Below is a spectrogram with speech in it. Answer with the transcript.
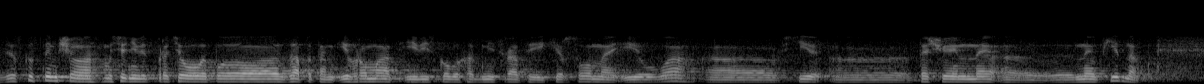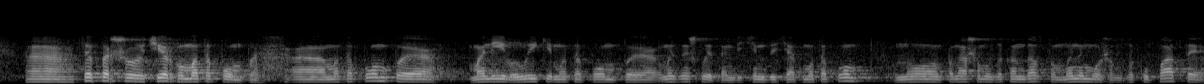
У зв'язку з тим, що ми сьогодні відпрацьовували по запитам і громад, і військових адміністрацій Херсона, і ОВА, е, всі е, те, що їм е, необхідно, Це в першу чергу мотопомпи. Мотопомпи, малі, великі мотопомпи. Ми знайшли там 80 мотопомп, але по нашому законодавству ми не можемо закупати, е,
